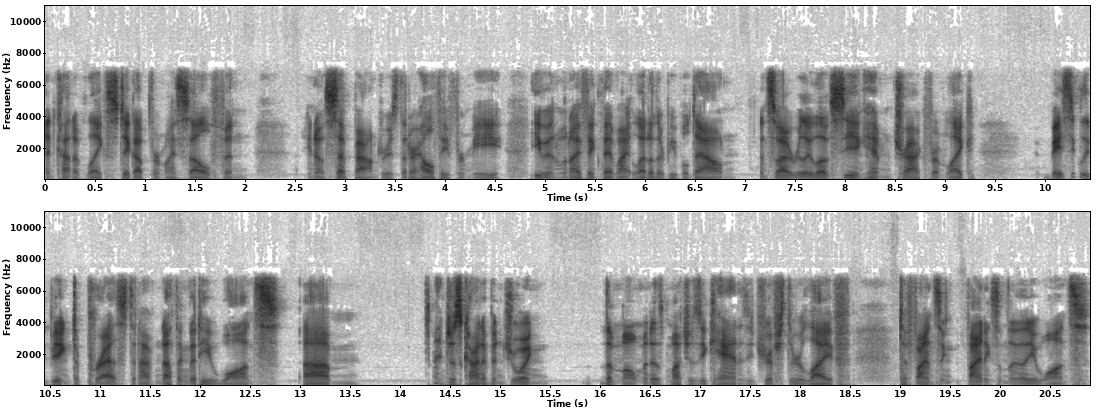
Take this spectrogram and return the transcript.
and kind of like stick up for myself and you know set boundaries that are healthy for me even when I think they might let other people down. And so I really love seeing him track from like basically being depressed and have nothing that he wants um, and just kind of enjoying the moment as much as he can as he drifts through life to find some, finding something that he wants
